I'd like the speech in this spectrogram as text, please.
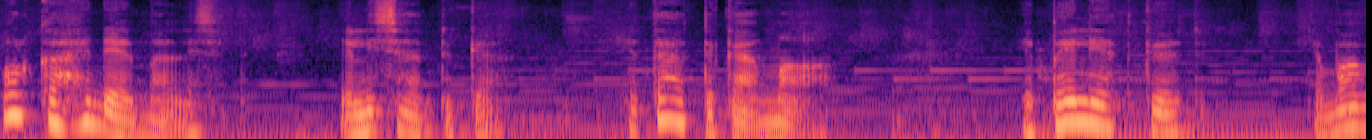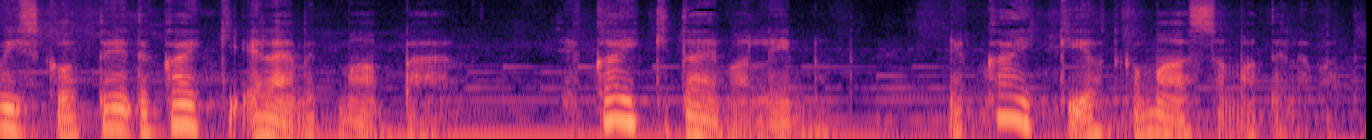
olkaa hedelmälliset ja lisääntykää ja täyttäkää maa ja peljätkööt ja vaviskoot teitä kaikki eläimet maan päällä kaikki taivaan linnut ja kaikki, jotka maassa matelevat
